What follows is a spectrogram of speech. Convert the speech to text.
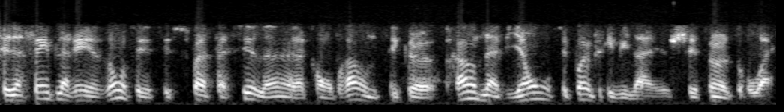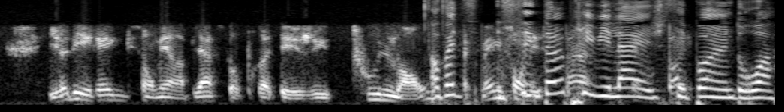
C'est la simple raison, c'est super facile hein, à comprendre, c'est que prendre l'avion, c'est pas un privilège, c'est un droit. Il y a des règles qui sont mises en place pour protéger tout le monde. En fait, c'est un privilège, c'est pas un droit.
